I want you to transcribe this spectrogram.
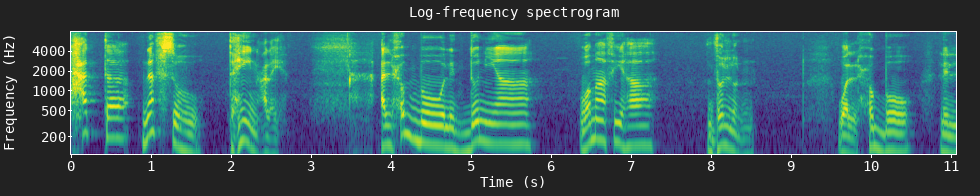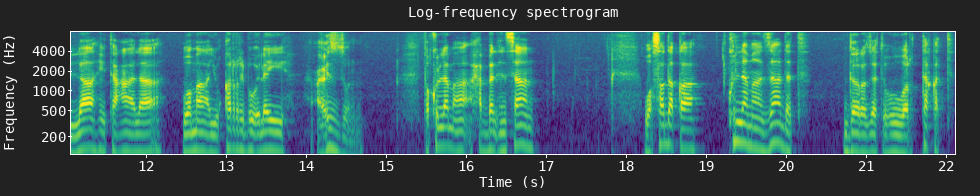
حتى نفسه تهين عليه. الحب للدنيا وما فيها ذل والحب لله تعالى وما يقرب إليه عز. فكلما أحب الإنسان وصدق كلما زادت درجته وارتقت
